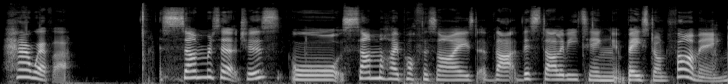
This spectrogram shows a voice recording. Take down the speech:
However, some researchers or some hypothesized that this style of eating based on farming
